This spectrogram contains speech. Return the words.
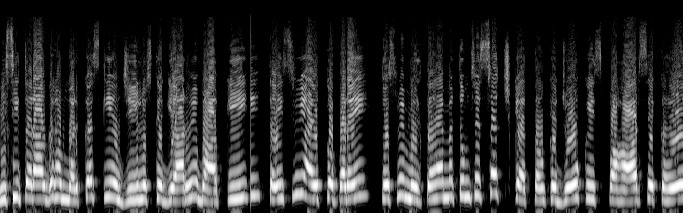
इसी तरह अगर हम मरकज की अंजील उसके ग्यारहवें बाप की तेईसवीं आयत को पढ़ें तो उसमें मिलता है, मैं तुमसे सच कहता हूँ कि जो कोई इस पहाड़ से कहे,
